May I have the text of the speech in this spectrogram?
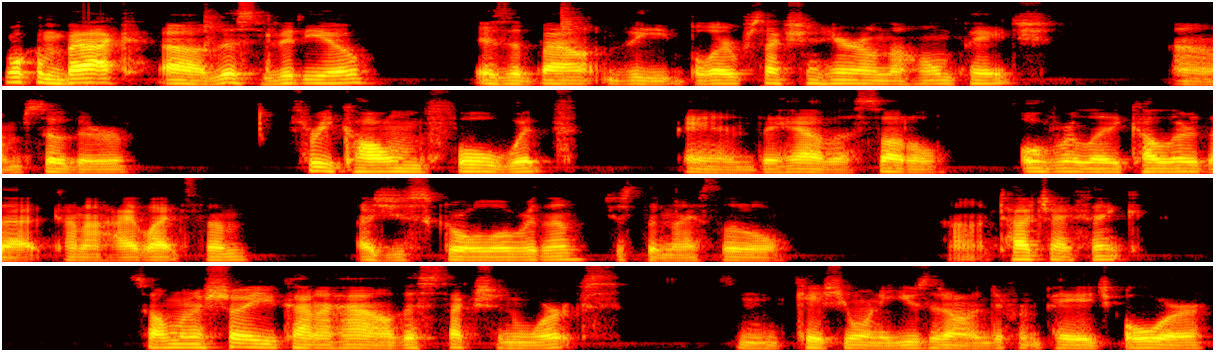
Welcome back. Uh, this video is about the blurb section here on the home page. Um, so they're three column full width and they have a subtle overlay color that kind of highlights them as you scroll over them. Just a nice little uh, touch I think. So I'm going to show you kind of how this section works in case you want to use it on a different page or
